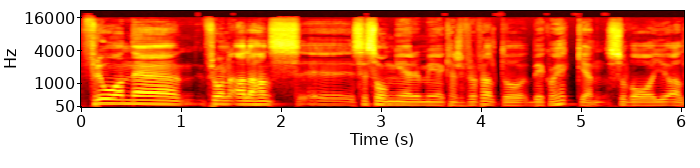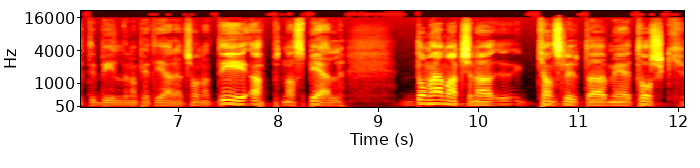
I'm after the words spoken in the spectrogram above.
Från, eh, från alla hans eh, säsonger med kanske framförallt då BK Häcken så var ju alltid bilden av Peter Gerhardsson att det är öppna spjäll. De här matcherna eh, kan sluta med torsk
